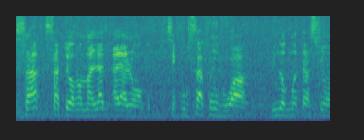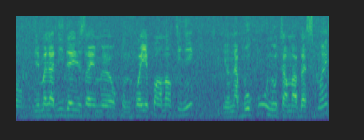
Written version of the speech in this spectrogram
Ça, ça te rend malade à la longue. C'est pour ça qu'on voit une augmentation des maladies d'Alzheimer qu'on ne voyait pas en Martinique. Il y en a beaucoup, notamment à Basse-Pointe.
